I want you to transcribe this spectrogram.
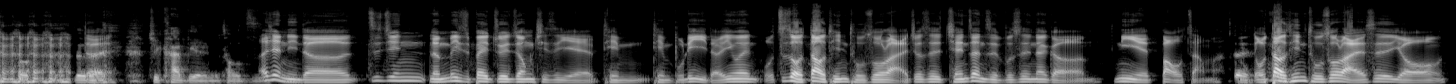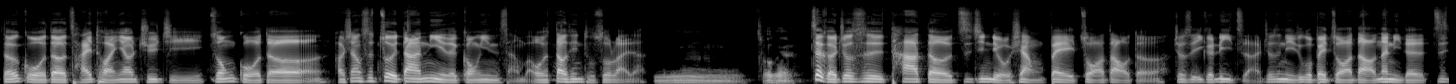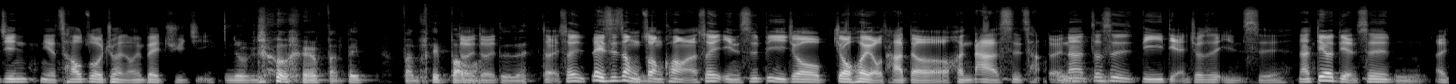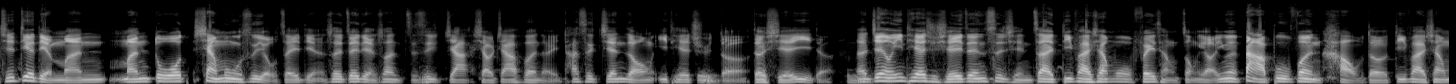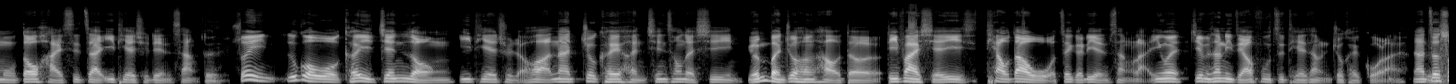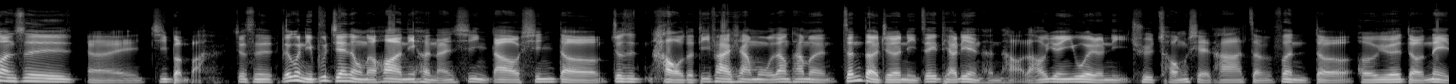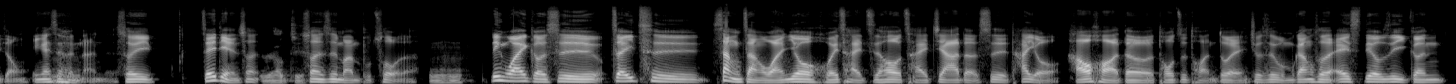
不对？对去看别人的投资，而且你的资金能一直被追踪，其实也。挺挺不利的，因为我这是我道听途说来，就是前阵子不是那个镍暴涨嘛？对，我道听途说来是有德国的财团要狙击中国的，好像是最大镍的供应商吧？我道听途说来的。嗯，OK，这个就是它的资金流向被抓到的，就是一个例子啊。就是你如果被抓到，那你的资金、你的操作就很容易被狙击，有就可能反被。反被爆、啊，对对对对对，所以类似这种状况啊，嗯、所以隐私币就就会有它的很大的市场。对，嗯、那这是第一点，就是隐私。那第二点是，嗯，呃，其实第二点蛮蛮多项目是有这一点的，所以这一点算只是加小加分而已。它是兼容 ETH 的、嗯、的协议的。嗯、那兼容 ETH 协议这件事情在 DeFi 项目非常重要，因为大部分好的 DeFi 项目都还是在 ETH 链上。对，所以如果我可以兼容 ETH 的话，那就可以很轻松的吸引原本就很好的 DeFi 协议跳到我这个链上来，因为基本上你只要复制贴上，你就可以过来。那这算是呃基本吧，就是如果你不兼容的话，你很难吸引到新的就是好的 DeFi 项目，让他们真的觉得你这一条链很好，然后愿意为了你去重写它整份的合约的内容，应该是很难的。嗯、所以这一点算算是蛮不错的。嗯哼。另外一个是这一次上涨完又回踩之后才加的是，它有豪华的投资团队，就是我们刚刚说的 S 六 Z 跟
